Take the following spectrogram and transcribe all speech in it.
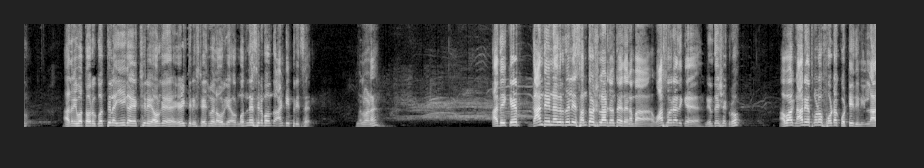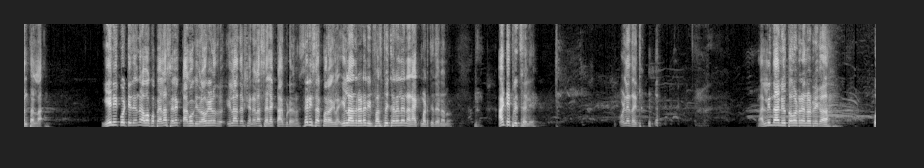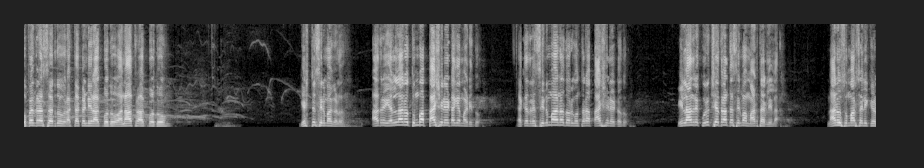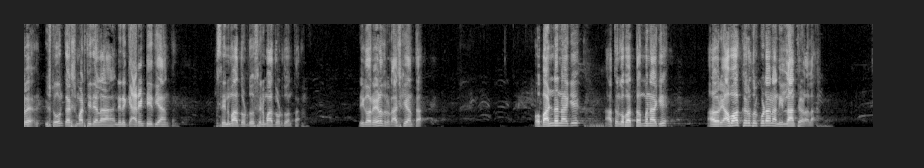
ಆದರೆ ಇವತ್ತು ಅವ್ರಿಗೆ ಗೊತ್ತಿಲ್ಲ, ಈಗ ಆ್ಯಕ್ಚುಲಿ ಅವ್ರಿಗೆ ಹೇಳ್ತೀನಿ ಸ್ಟೇಜ್ ಮೇಲೆ ಅವ್ರಿಗೆ, ಅವ್ರ ಮೊದಲನೇ ಸಿನಿಮಾ ಒಂದು ಆಂಟಿ ಪ್ರೀತ್ಸೆ. ಅಲ್ವಣ ಅದಕ್ಕೆ ಗಾಂಧಿನಗರದಲ್ಲಿ ಸಂತೋಷ್ ಲಾಡ್ಜ್ ಅಂತ ಇದೆ ನಮ್ಮ ವಾಸವರೇ ಅದಕ್ಕೆ ನಿರ್ದೇಶಕರು. ಅವಾಗ ನಾನು ಎತ್ಕೊಂಡೋಗಿ ಫೋಟೋ ಕೊಟ್ಟಿದ್ದೀನಿ, ಇಲ್ಲ ಅಂತಲ್ಲ. ಏನಕ್ಕೆ ಕೊಟ್ಟಿದೆ ಅಂದ್ರೆ ಅವಾಗ ಪಾಪ ಎಲ್ಲ ಸೆಲೆಕ್ಟ್ ಆಗೋಗಿದ್ರು. ಅವ್ರು ಹೇಳಿದ್ರು, ಇಲ್ಲ ದರ್ಶನ್, ಎಲ್ಲ ಸೆಲೆಕ್ಟ್ ಆಗ್ಬಿಡೋನು ಸರಿ ಸರ್, ಪರವಾಗಿಲ್ಲ. ಇಲ್ಲ ಅಂದ್ರೆ ನೀನು ಫಸ್ಟ್ ಪಿಕ್ಚರಲ್ಲೇ ನಾನು ಆ್ಯಕ್ಟ್ ಮಾಡ್ತಿದ್ದೆ ನಾನು. ಆಂಟಿ ಪ್ರಿನ್ಸಲ್ಲಿ ಒಳ್ಳೇದಾಯ್ತು. ಅಲ್ಲಿಂದ ನೀವು ತಗೊಂಡ್ರೆ ನೋಡ್ರಿ ಈಗ ಉಪೇಂದ್ರ ಸರ್ದು ರಕ್ತ ಕಣ್ಣೀರ್ ಆಗ್ಬೋದು, ಅನಾಥರ ಆಗ್ಬೋದು. ಎಷ್ಟು ಸಿನಿಮಾಗಳು. ಆದರೆ ಎಲ್ಲನೂ ತುಂಬ ಪ್ಯಾಷನೇಟಾಗೆ ಮಾಡಿದ್ದು. ಯಾಕಂದ್ರೆ ಸಿನಿಮಾ ಅನ್ನೋದು ಅವ್ರಿಗೊಂಥರ ಪ್ಯಾಷನೇಟ್ ಅದು. ಇಲ್ಲಾಂದರೆ ಕುರುಕ್ಷೇತ್ರ ಅಂತ ಸಿನಿಮಾ ಮಾಡ್ತಾ ಇರಲಿಲ್ಲ. ನಾನು ಸುಮಾರು ಸಲ ಕೇಳಿದೆ, ಇಷ್ಟೊಂದು ಖರ್ಚು ಮಾಡ್ತಿದ್ಯಲ್ಲ, ನಿನಗೆ ಗ್ಯಾರಂಟಿ ಇದೆಯಾ? ಅಂತ. ಸಿನಿಮಾ ದೊಡ್ಡದು ಸಿನಿಮಾ ದೊಡ್ಡದು ಅಂತ. ಈಗ ಅವ್ರು ಹೇಳಿದ್ರು, ರಾಜಕೀಯ ಅಂತ. ಒಬ್ಬ ಅಣ್ಣನಾಗಿ ಆತನಿಗೊಬ್ಬ ತಮ್ಮನಾಗಿ, ಅವ್ರು ಯಾವಾಗ ಕರೆದ್ರು ಕೂಡ ನಾನು ಇಲ್ಲ ಅಂತ ಹೇಳಲ್ಲ.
